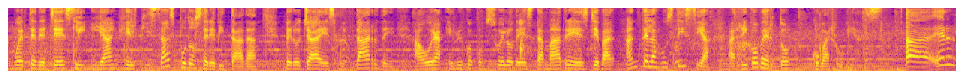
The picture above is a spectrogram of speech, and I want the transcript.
muerte de Jesly y Ángel quizás pudo ser evitada, pero ya es muy tarde. Ahora el único consuelo de esta madre es llevar ante la justicia a Rigoberto Cubarrubias. A él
